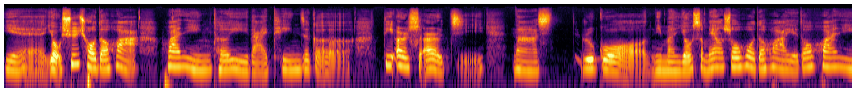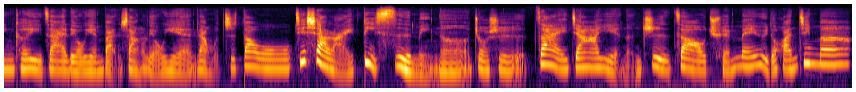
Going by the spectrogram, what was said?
也有需求的话，欢迎可以来听这个第二十二集。那。如果你们有什么样收获的话，也都欢迎可以在留言板上留言，让我知道哦。接下来第四名呢，就是在家也能制造全美语的环境吗？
